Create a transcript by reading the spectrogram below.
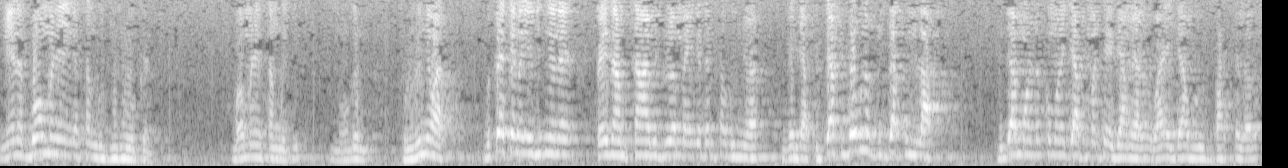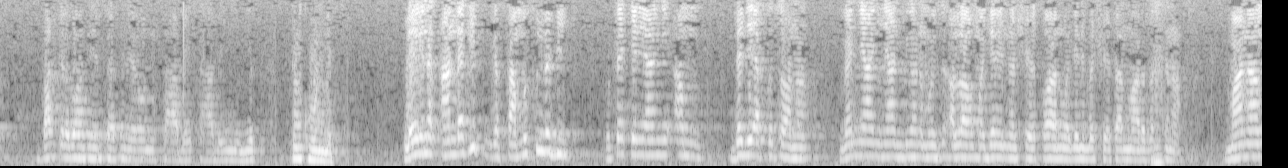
nee na boo mënee nga sangu ji moo gën boo mënee sangu ji moo gën pour lu ñëwaat bu fekkee nag yow gis nga ne par exemple temps bi du la may nga dem sangu ji ñëwaat nga jàpp jàpp boobu nag du jàppum laab du jàpp moom da ko mën a jàpp man tey jaamu yàlla waaye jaamu barke la barke la boo xam ne sa seen yaroon saxaaba yi saxaaba yi ñoom ñëpp dañ ko woon nag léegi nag ànd ak it nga sàmm sunna bi bu fekkee yaa ngi am daje ak sa soxna nga ñaan ñaan bi nga xam ne mooy allahumma janibna shaytan wa janiba shaytan ma razaqtana maanaam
